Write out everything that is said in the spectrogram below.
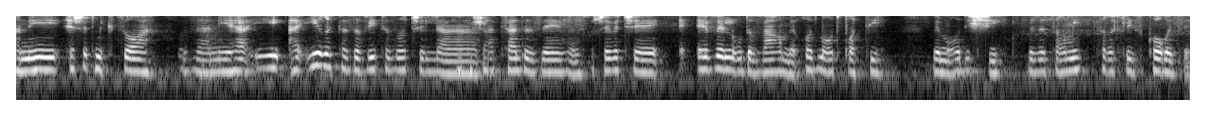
אני אשת מקצוע, ואני אעיר את הזווית הזאת של בבקשה. הצד הזה, ואני חושבת שאבל הוא דבר מאוד מאוד פרטי ומאוד אישי, וזה תמיד צריך לזכור את זה.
